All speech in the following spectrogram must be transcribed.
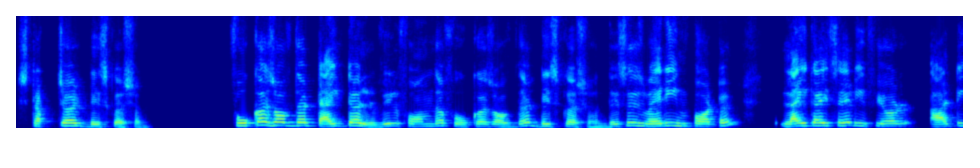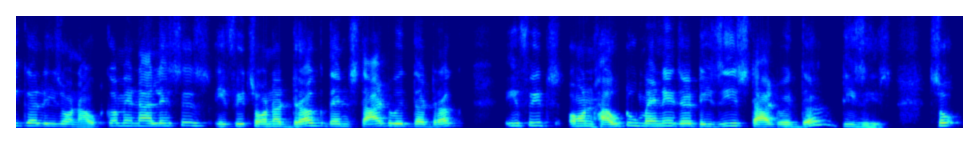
structured discussion. Focus of the title will form the focus of the discussion. This is very important. Like I said, if your article is on outcome analysis, if it's on a drug, then start with the drug. If it's on how to manage a disease, start with the disease. So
